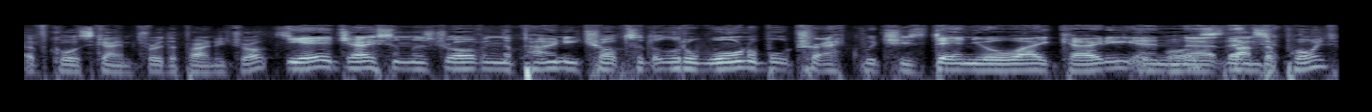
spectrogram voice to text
of course, came through the pony trots. Yeah, Jason was driving the pony trots at the little Warrnambool track, which is down your way, Cody, and uh, that's Thunder Point.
